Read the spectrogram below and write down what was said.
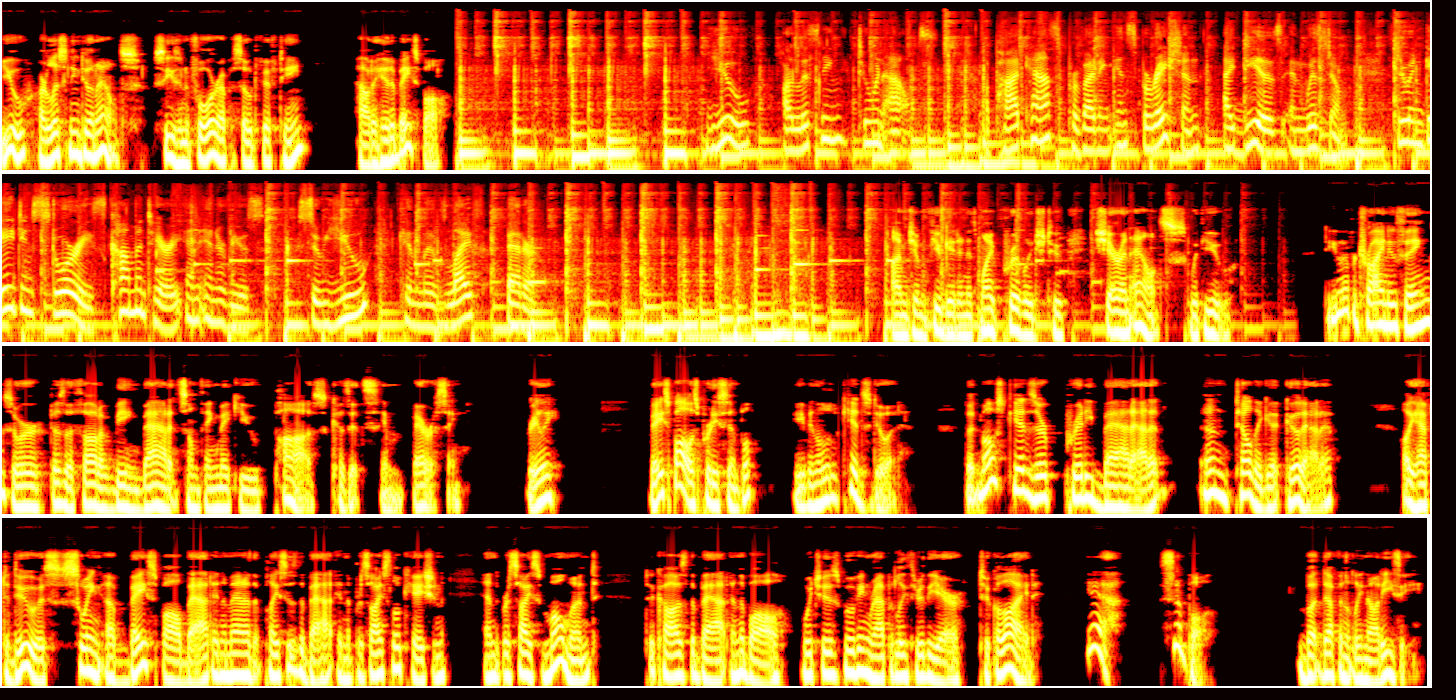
You are listening to An Ounce, Season 4, Episode 15 How to Hit a Baseball. You are listening to An Ounce, a podcast providing inspiration, ideas, and wisdom through engaging stories, commentary, and interviews so you can live life better. I'm Jim Fugate, and it's my privilege to share an ounce with you. Do you ever try new things, or does the thought of being bad at something make you pause because it's embarrassing? Really? Baseball is pretty simple. Even the little kids do it. But most kids are pretty bad at it until they get good at it. All you have to do is swing a baseball bat in a manner that places the bat in the precise location and the precise moment to cause the bat and the ball, which is moving rapidly through the air, to collide. Yeah, simple. But definitely not easy.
